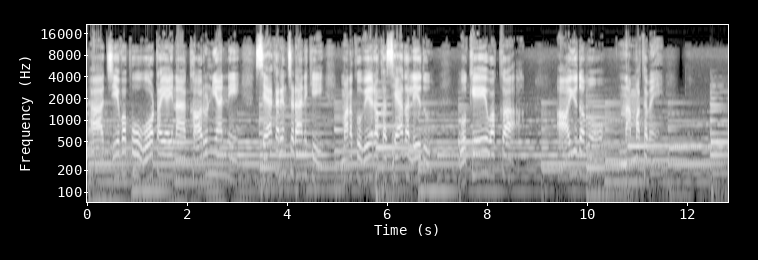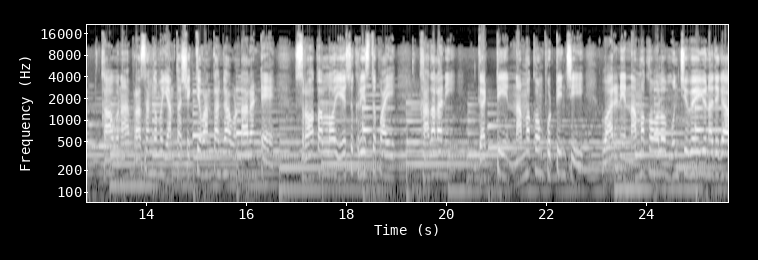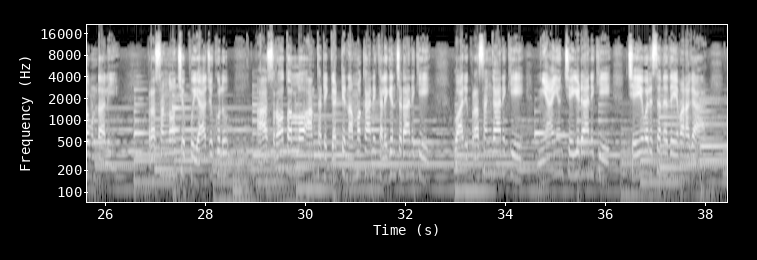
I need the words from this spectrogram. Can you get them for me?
ఆ జీవపు ఓట అయిన కారుణ్యాన్ని సేకరించడానికి మనకు వేరొక సేద లేదు. ఒకే ఒక్క ఆయుధము నమ్మకమే. కావున ప్రసంగము ఎంత శక్తివంతంగా ఉండాలంటే శ్రోతల్లో యేసుక్రీస్తుపై కథలని గట్టి నమ్మకం పుట్టించి వారిని నమ్మకంలో ముంచివేయునదిగా ఉండాలి. ప్రసంగం చెప్పు యాజకులు ఆ శ్రోతల్లో అంతటి గట్టి నమ్మకాన్ని కలిగించడానికి వారి ప్రసంగానికి న్యాయం చేయడానికి చేయవలసినదేమనగా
